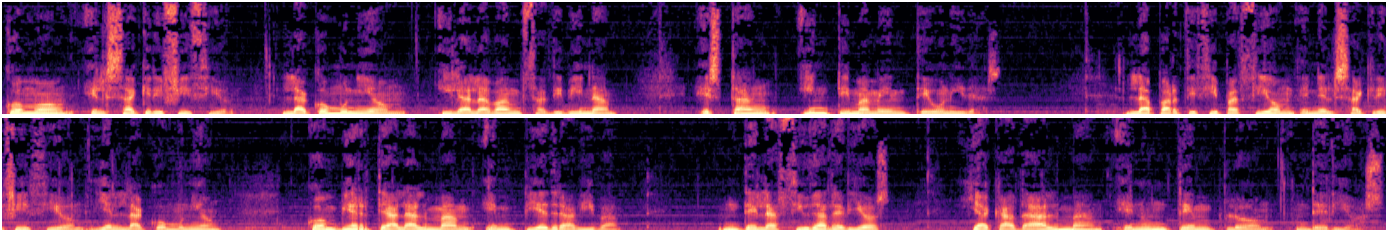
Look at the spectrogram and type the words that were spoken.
cómo el sacrificio, la comunión y la alabanza divina están íntimamente unidas. La participación en el sacrificio y en la comunión convierte al alma en piedra viva de la ciudad de Dios y a cada alma en un templo de Dios.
